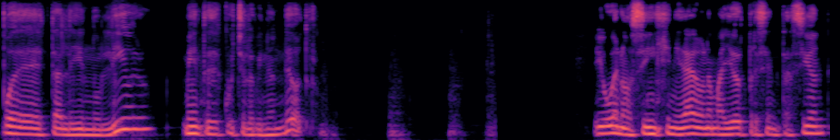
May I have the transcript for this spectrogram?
Puede estar leyendo un libro mientras escucha la opinión de otro. Y bueno, sin generar una mayor presentación,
